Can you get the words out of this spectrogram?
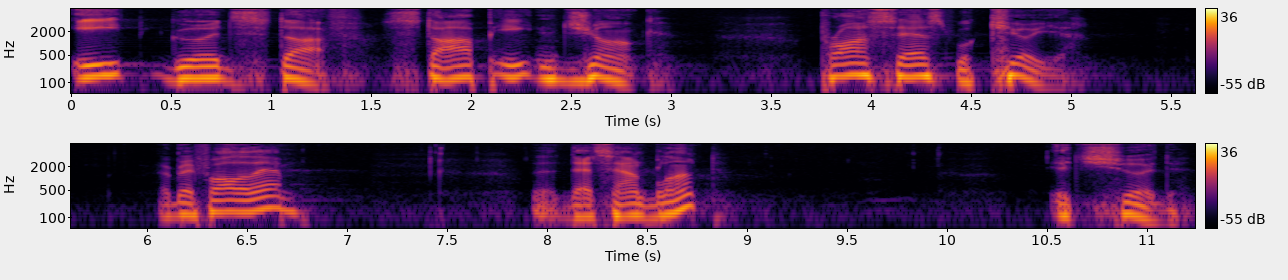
Eat good stuff. Stop eating junk. Processed will kill you. Everybody follow that? That sound blunt? It should.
